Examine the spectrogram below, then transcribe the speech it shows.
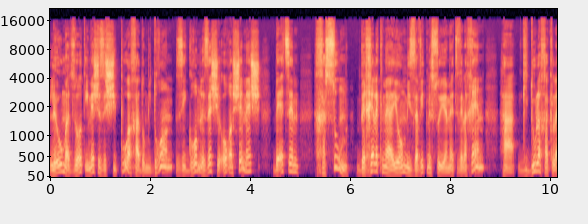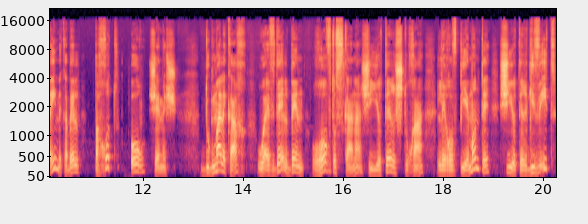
לעומת זאת, אם יש איזה שיפוע אחד או מדרון, זה יגרום לזה שאור השמש בעצם חסום בחלק מהיום מזווית מסוימת, ולכן הגידול החקלאי מקבל פחות אור שמש. דוגמה לכך הוא ההבדל בין רוב טוסקנה, שהיא יותר שטוחה, לרוב פיימונטה, שהיא יותר גבעית,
